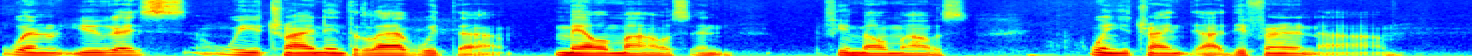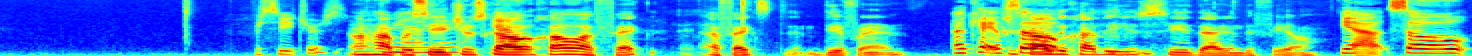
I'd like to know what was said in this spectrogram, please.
when you guys when you trying in the lab with the male mouse and female mouse when you're trying uh, different um, procedures uh-huh yeah, procedures yeah. how how affect affects different. Okay, so how do, how do you see that in the field? Yeah, so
